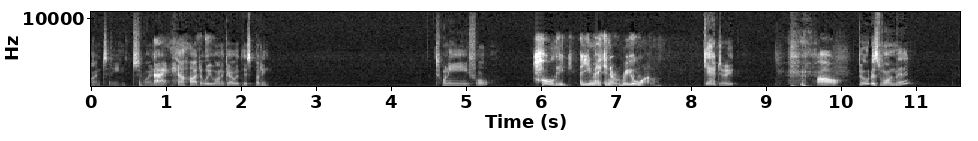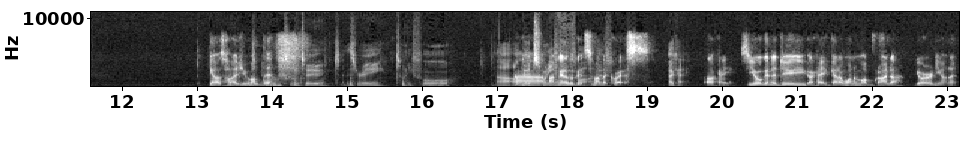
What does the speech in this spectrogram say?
nineteen, twenty. Nine. How high do we want to go with this, buddy? Twenty-four? Holy, are you making a real one? Yeah, dude. Oh, Builders one, man. Yeah, as high as you want then. 22, 23, 24. Uh, I'll Uh, go 25. I'm gonna look at some other quests. Okay. Okay, so you're gonna do. Okay, gonna want a mob grinder. You're already on it.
